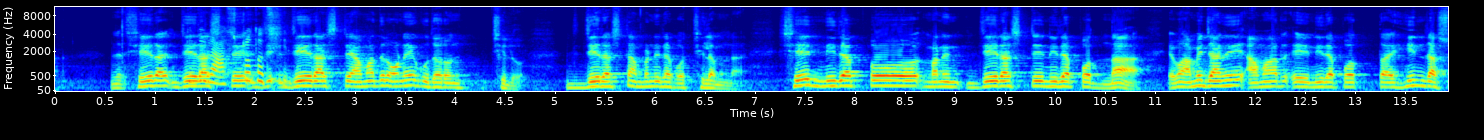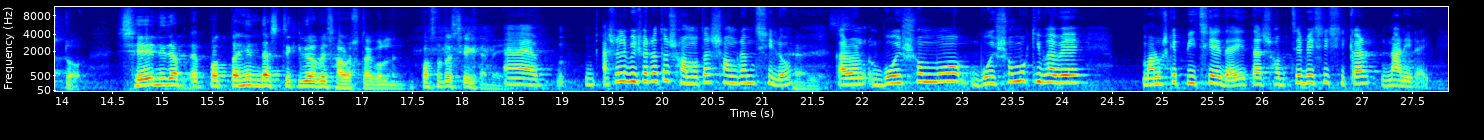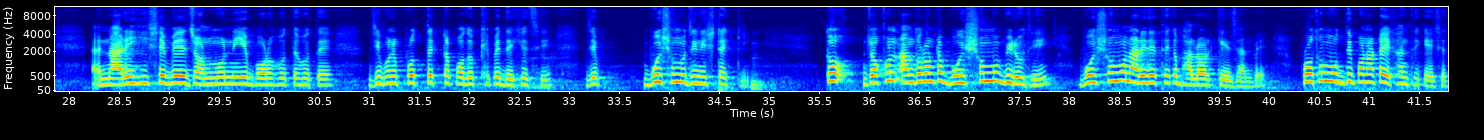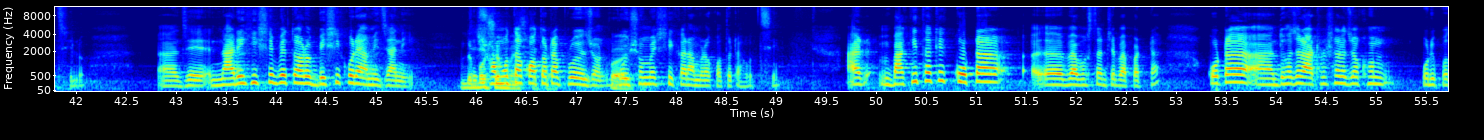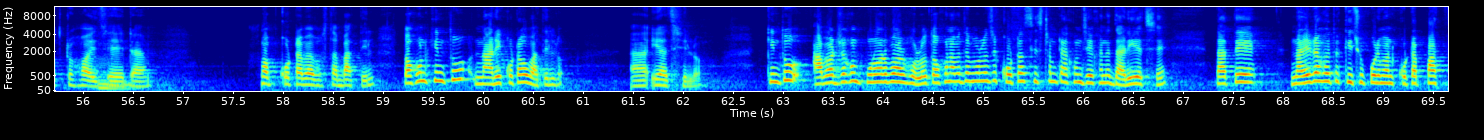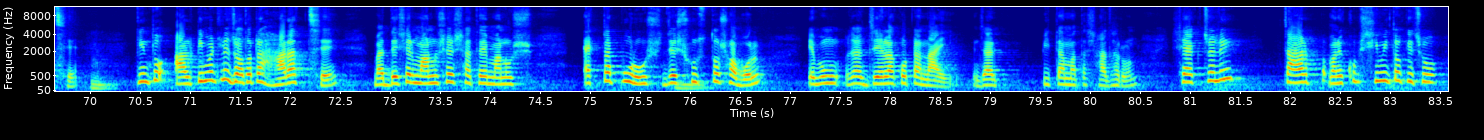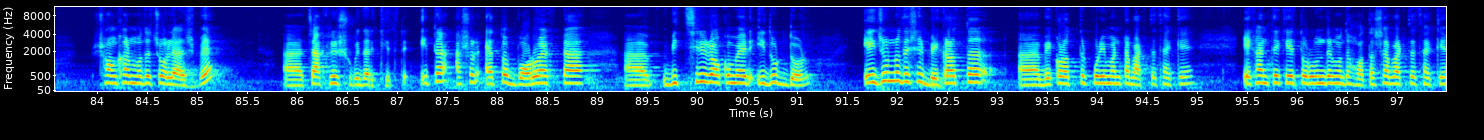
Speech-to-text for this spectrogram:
সে যে রাষ্ট্রে যে- রাষ্ট্রে আমাদের অনেক উদাহরণ ছিল যে রাষ্ট্রে আমরা নিরাপদ ছিলাম না। সে নিরাপদ মানে যে রাষ্ট্রে নিরাপদ না এবং আমি জানি আমার এই নিরাপত্তাহীন রাষ্ট্র সেই নিরাপত্তাহীন রাষ্ট্রে কীভাবে সাহসটা করলেন প্রশ্নটা সেখানে আসলে বিষয়টা তো সমতার সংগ্রাম ছিল। হ্যাঁ, কারণ বৈষম্য বৈষম্য কীভাবে মানুষকে পিছিয়ে দেয় তার সবচেয়ে বেশি শিকার নারীরাই। নারী হিসেবে জন্ম নিয়ে বড় হতে হতে জীবনে প্রত্যেকটা পদক্ষেপে দেখেছি যে বৈষম্য জিনিসটা কি। তো যখন আন্দোলনটা বৈষম্য বিরোধী বৈষম্য নারীদের থেকে ভালো আর কে জানবে? প্রথম উদ্দীপনাটা এখান থেকে এসেছিল। যে নারী হিসেবে তো আরও বেশি করে আমি জানি। সমতা কতটা প্রয়োজন। বৈষম্যের শিকার আমরা কতটা হচ্ছি। আর বাকি থাকে কোটা ব্যবস্থার যে ব্যাপারটা কোটা দু হাজার আঠারো সালে যখন পরিপত্র হয় যে এটা সব কোটা ব্যবস্থা বাতিল তখন কিন্তু নারী কোটাও বাতিল ইয়া ছিল। কিন্তু আবার যখন পুনর্বার হলো তখন আমাদের মনে হলো যে কোটা সিস্টেমটা এখন যেখানে দাঁড়িয়েছে তাতে নারীরা হয়তো কিছু পরিমাণ কোটা পাচ্ছে। কিন্তু আলটিমেটলি যতটা হারাচ্ছে বা দেশের মানুষের সাথে মানুষ একটা পুরুষ যে সুস্থ সবল এবং যার জেলা কোটা নাই যার পিতামাতা সাধারণ সে অ্যাকচুয়ালি চার মানে খুব সীমিত কিছু সংখ্যার মধ্যে চলে আসবে চাকরির সুবিধার ক্ষেত্রে। এটা আসলে এত বড় একটা বিচ্ছিরি রকমের ইঁদুর দৌড় এই জন্য দেশের বেকারত্ব বেকারত্বের পরিমাণটা বাড়তে থাকে। এখান থেকে তরুণদের মধ্যে হতাশা বাড়তে থাকে।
